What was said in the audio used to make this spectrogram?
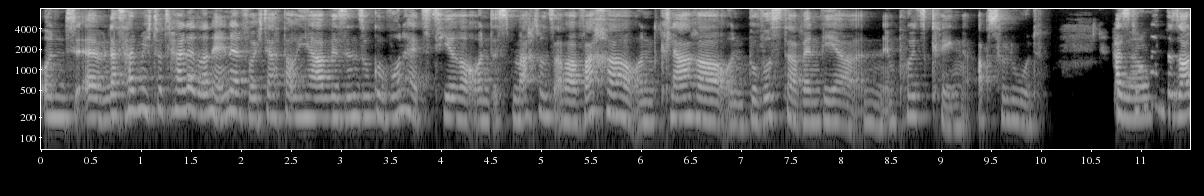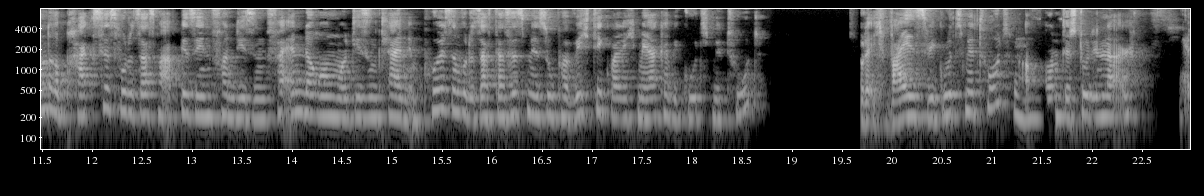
und ähm, das hat mich total daran erinnert, wo ich dachte, oh ja, wir sind so Gewohnheitstiere und es macht uns aber wacher und klarer und bewusster, wenn wir einen Impuls kriegen. Absolut. Hast genau. du eine besondere Praxis, wo du sagst, mal abgesehen von diesen Veränderungen und diesen kleinen Impulsen, wo du sagst, das ist mir super wichtig, weil ich merke, wie gut es mir tut? Oder ich weiß, wie gut es mir tut, mhm. aufgrund der Studienlage?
